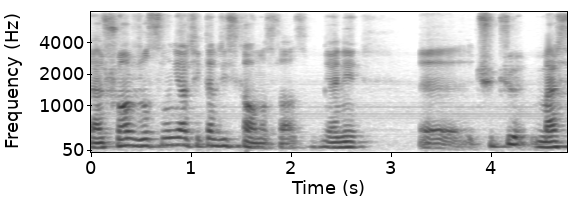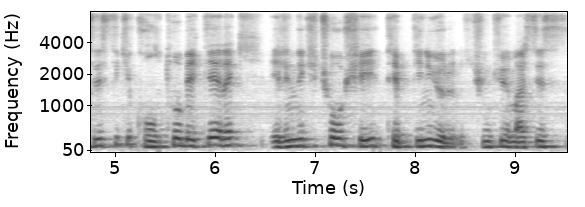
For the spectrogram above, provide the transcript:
Yani şu an Russell'ın gerçekten risk alması lazım. Yani e, çünkü Mercedes'teki koltuğu bekleyerek elindeki çoğu şeyi teptiğini görüyoruz. Çünkü Mercedes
